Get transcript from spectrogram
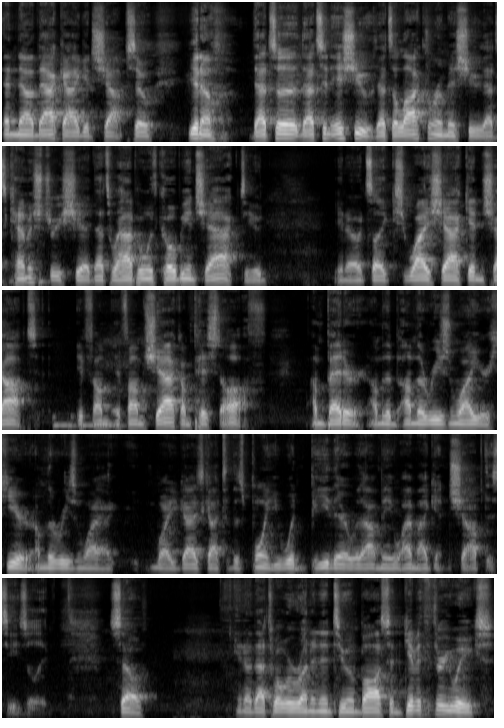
and now that guy gets shopped. So, you know, that's a that's an issue. That's a locker room issue. That's chemistry shit. That's what happened with Kobe and Shaq, dude. You know, it's like why is Shaq getting shopped? If I'm if I'm Shaq, I'm pissed off. I'm better. I'm the I'm the reason why you're here. I'm the reason why I why you guys got to this point. You wouldn't be there without me. Why am I getting shopped this easily? So, you know, that's what we're running into in Boston. Give it three weeks.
